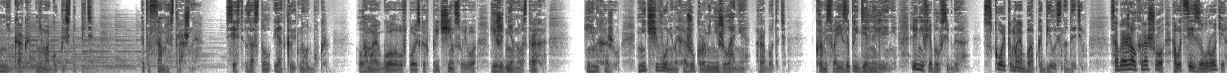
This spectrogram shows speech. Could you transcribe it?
никак не могу приступить. Это самое страшное — сесть за стол и открыть ноутбук. Ломаю голову в поисках причин своего ежедневного страха и не нахожу, ничего не нахожу, кроме нежелания работать, кроме своей запредельной лени. Ленив я был всегда. Сколько моя бабка билась над этим. Соображал хорошо, а вот сесть за уроки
